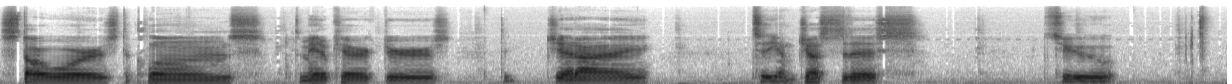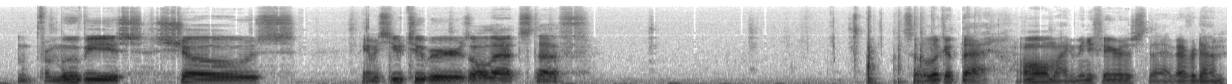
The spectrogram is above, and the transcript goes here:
Star Wars, the clones, the made up characters, the Jedi, to the Young Justice, to from movies, shows, famous YouTubers, all that stuff. So look at that. All my minifigures that I've ever done.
